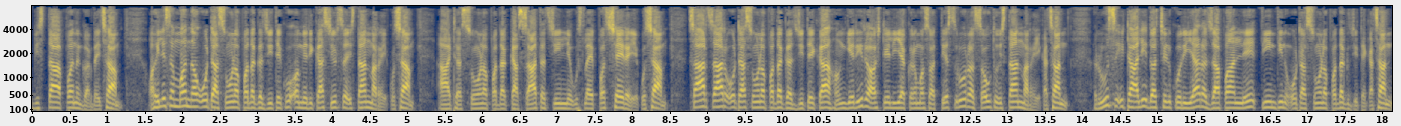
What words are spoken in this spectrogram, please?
विस्थापन गर्दैछ। अहिलेसम्म नौवटा स्वर्ण पदक जितेको अमेरिका शीर्ष स्थानमा रहेको छ। आठ स्वर्ण पदकका साथ चीनले उसलाई पछ्याइरहेको छ। चार चारवटा स्वर्ण पदक जितेका हंगेरी र अस्ट्रेलिया क्रमशः तेस्रो र चौथो स्थानमा रहेका छन्। रूस इटाली दक्षिण कोरिया र जापानले तीन तीनवटा स्वर्ण पदक जितेका छन्।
